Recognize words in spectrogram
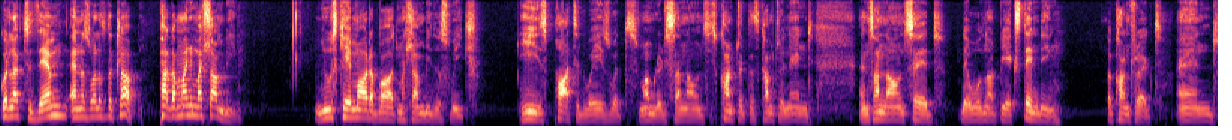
good luck to them and as well as the club. Phakamani Mahlambi. News came out about Mahlambi this week. He's parted ways with Mamelodi Sundowns. His contract has come to an end, and Sundowns said they will not be extending the contract. And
